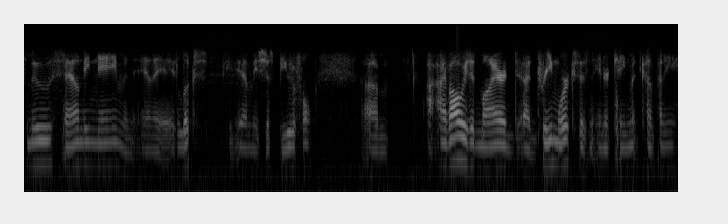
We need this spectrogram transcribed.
smooth sounding name, and and it looks, I mean, it's just beautiful. Um, I've always admired uh, DreamWorks as an entertainment company.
